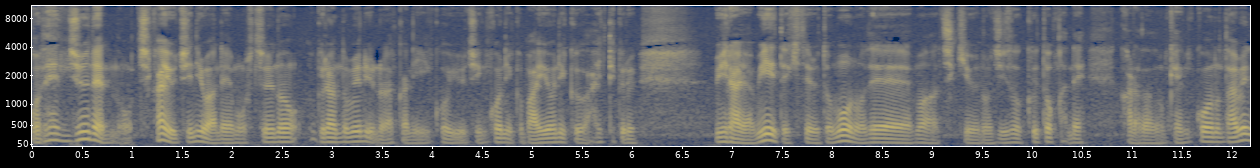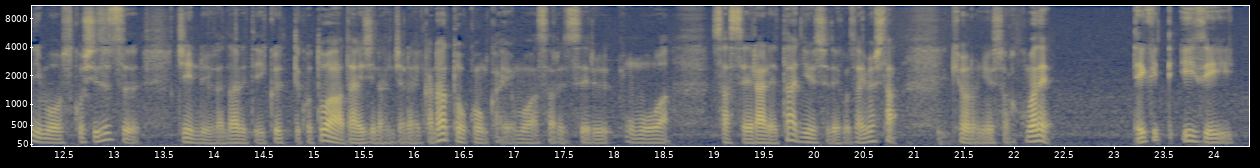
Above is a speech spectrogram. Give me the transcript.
5年10年の近いうちにはねもう普通のグランドメニューの中にこういう人工肉培養肉が入ってくる未来は見えてきてると思うので、まあ、地球の持続とかね体の健康のためにも少しずつ人類が慣れていくってことは大事なんじゃないかなと今回思わさせる思わさせられたニュースでございました。今日のニュースはここまで。Take it easy!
